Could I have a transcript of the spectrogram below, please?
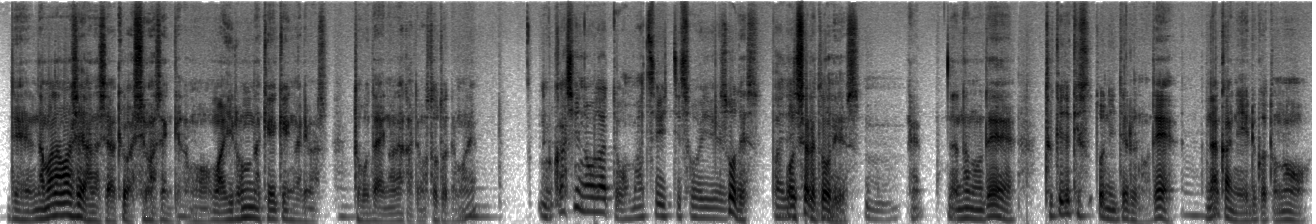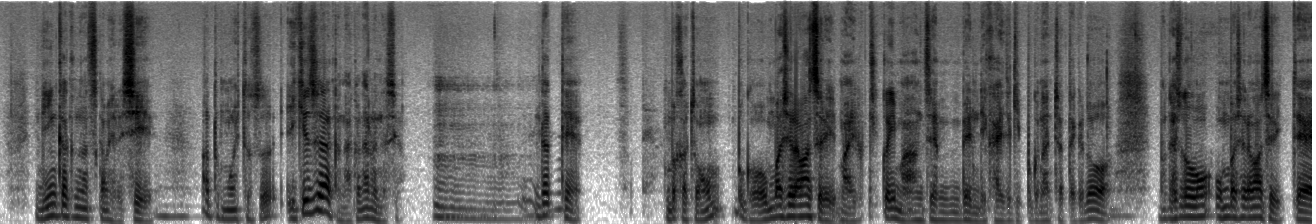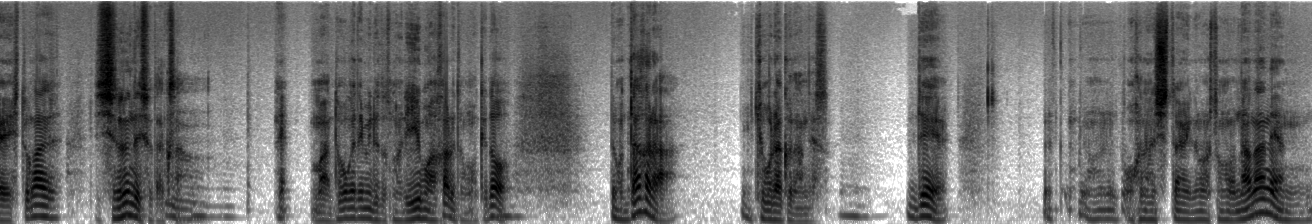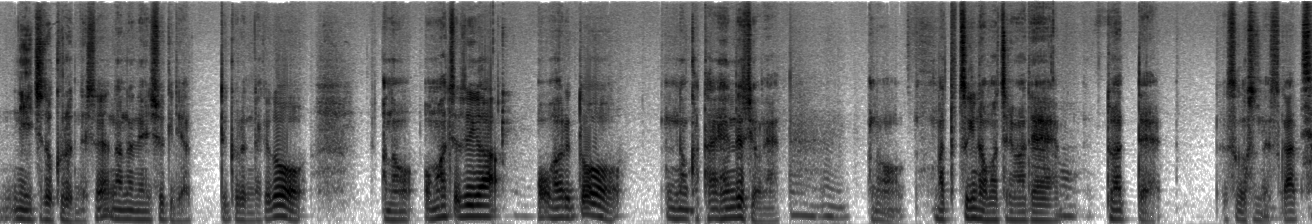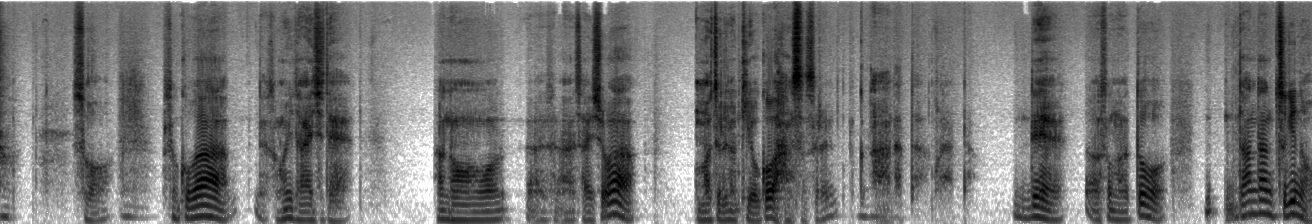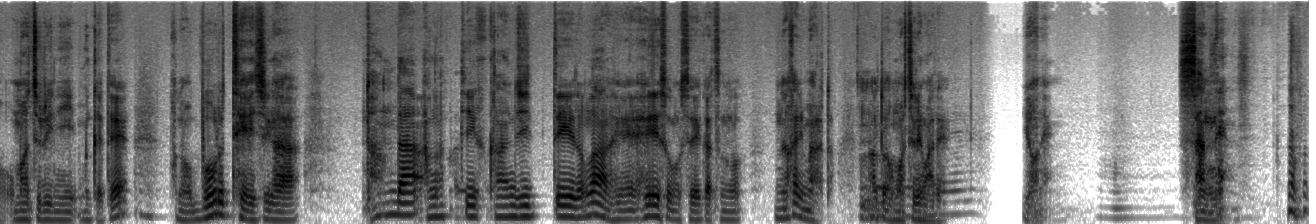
で生々しい話は今日はしませんけども、まあ、いろんな経験があります。東大の中でも外でもね。昔のだってお祭りってそういう、そうです。おっしゃる通りです、うん、ね、なので時々外に出るので中にいることの輪郭がつかめるしあともう一つ生きづらくなくなるん。ですよ。だって僕は僕御柱祭り、まあ、結構今安全便利快適っぽくなっちゃったけど昔の御柱祭りって人が死ぬんですよたくさん。うん、ねまあ動画で見るとその理由もわかると思うけど、でもだから凶楽なんです。でお話したいのはその7年に一度来るんですね7年周期でやってくるんだけどあのお祭りが終わるとなんか大変ですよね。あのまた次のお祭りまでどうやって過ごすんですか、そう。そこがすごい大事であの最初はお祭りの記憶を反芻する。ああだった。これだった。でその後だんだん次のお祭りに向けてこのボルテージがだんだん上がっていく感じっていうのがえー平素の生活の中にもあると。あとはお祭りまで。4年3年。2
